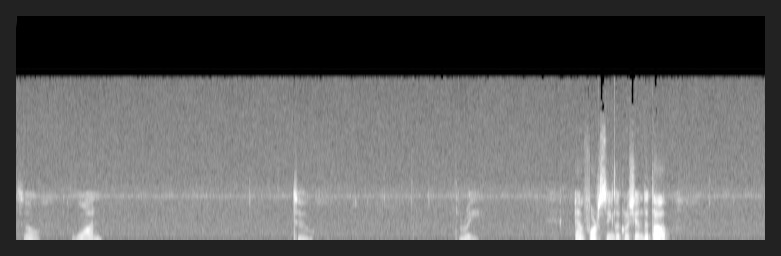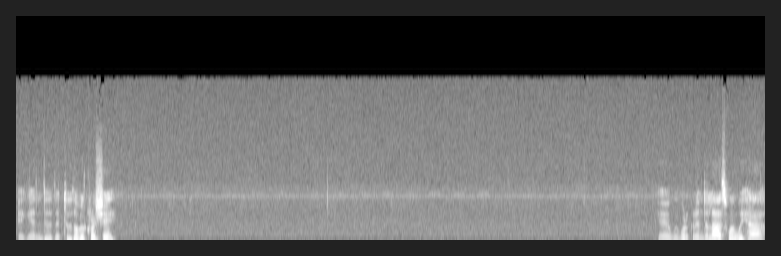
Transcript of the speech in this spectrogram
So one two three. And four single crochet on the top again do the two double crochet. And we're working on the last one. We have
